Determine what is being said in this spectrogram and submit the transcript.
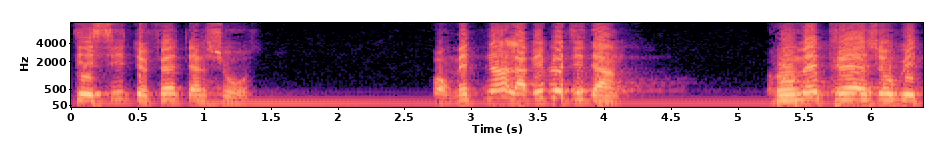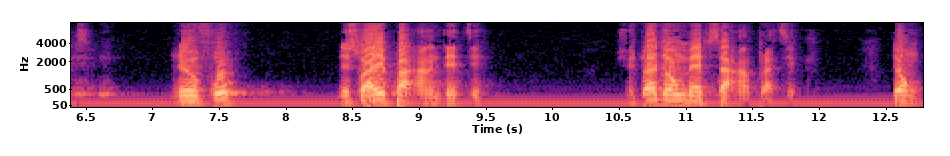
décide de faire telle chose. Bon, maintenant, la Bible dit dans Romains 13, 8, ne vous, ne soyez pas endettés. Je dois donc mettre ça en pratique. Donc,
